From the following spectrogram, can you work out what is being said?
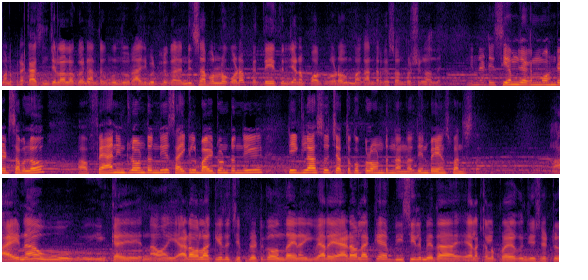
మన ప్రకాశం జిల్లాలో కానీ అంతకుముందు రాజమండ్రిలో కానీ అన్ని సభల్లో కూడా పెద్ద ఎత్తున జనం పాల్గొనడం మాకు అందరికీ సంతోషంగా ఉంది. నిన్నటి సీఎం జగన్మోహన్ రెడ్డి సభలో ఫ్యాన్ ఇంట్లో ఉంటుంది సైకిల్ బయట ఉంటుంది టీ గ్లాసు చెత్త కుప్పలో ఉంటుంది అన్నారు దీనిపై ఏం స్పందిస్తారు? ఆయన ఇంకా నా ఏడవలాకి ఏదో చెప్పినట్టుగా ఉంది ఆయన. ఈవేళ ఏడవలాకే బీసీల మీద ఎలకల ప్రయోగం చేసినట్టు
